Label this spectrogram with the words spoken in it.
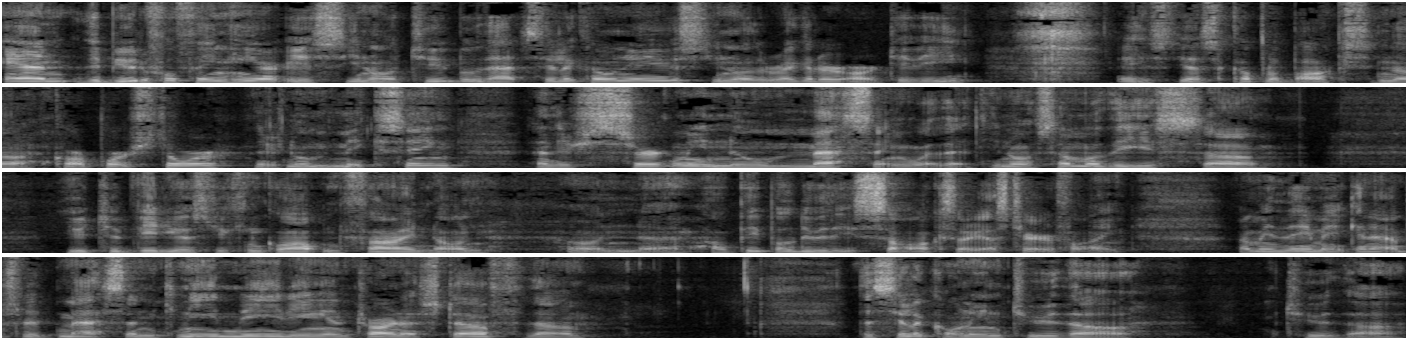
And the beautiful thing here is, you know, a tube of that silicone I use, you know, the regular RTV, is just a couple of bucks in the carport store. There's no mixing, and there's certainly no messing with it. You know, some of these uh, YouTube videos you can go out and find on on uh, how people do these socks are just terrifying. I mean, they make an absolute mess and kneading and trying to stuff the the silicone into the to the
